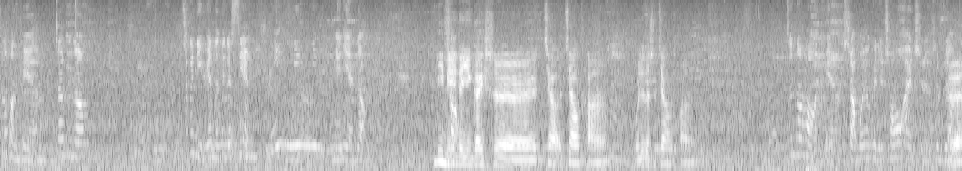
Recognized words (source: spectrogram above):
是很甜，但是呢，这个里面的那个馅，黏黏的。里面的应该是焦焦糖，嗯我觉得是焦糖。真的好甜，小朋友肯定超爱吃，是不是？对。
